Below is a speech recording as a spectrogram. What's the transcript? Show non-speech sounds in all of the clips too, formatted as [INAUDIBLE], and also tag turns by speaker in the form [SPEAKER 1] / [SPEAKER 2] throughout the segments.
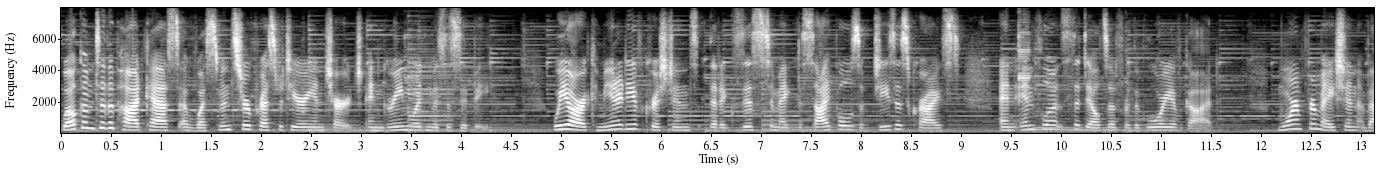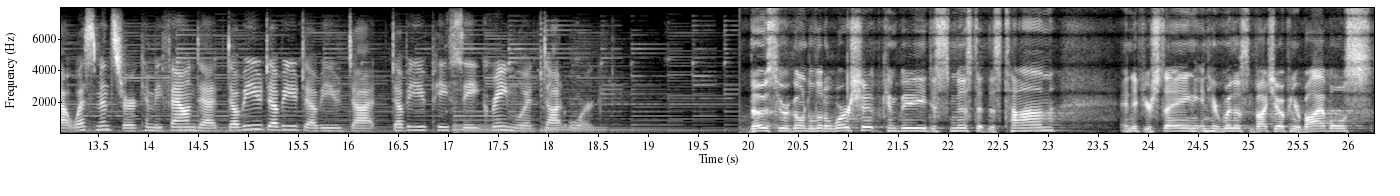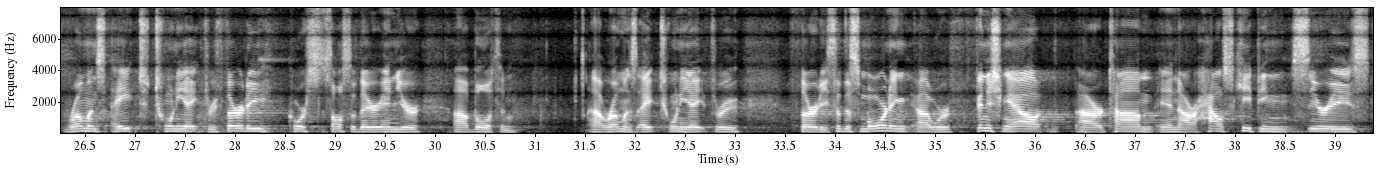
[SPEAKER 1] Welcome to the podcast of Westminster Presbyterian Church in Greenwood, Mississippi. We are a community of Christians that exists to make disciples of Jesus Christ and influence the Delta for the glory of God. More information about Westminster can be found at www.wpcgreenwood.org.
[SPEAKER 2] Those who are going to Little Worship can be dismissed at this time. And if you're staying in here with us, I invite you to open your Bibles, Romans 8, 28 through 30. Of course, it's also there in your uh, bulletin. Uh, Romans 8, 28 through 30. So this morning, uh, we're finishing out our time in our housekeeping series.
